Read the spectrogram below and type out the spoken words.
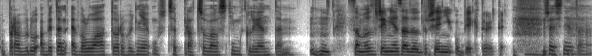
opravdu, aby ten evaluátor hodně úzce pracoval s tím klientem. Mhm. Samozřejmě za dodržení objektivity. Přesně tak.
